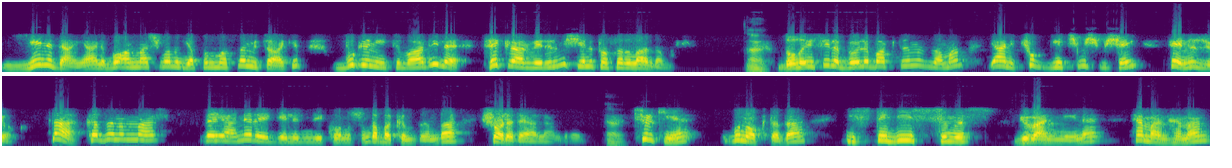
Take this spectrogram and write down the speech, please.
yeniden yani bu anlaşmanın yapılmasına mütakip bugün itibariyle tekrar verilmiş yeni tasarılar da var. Evet. Dolayısıyla böyle baktığınız zaman yani çok geçmiş bir şey henüz yok. Ha kazanımlar veya nereye gelindiği konusunda bakıldığında şöyle değerlendirelim. Evet. Türkiye bu noktada istediği sınır güvenliğine hemen hemen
